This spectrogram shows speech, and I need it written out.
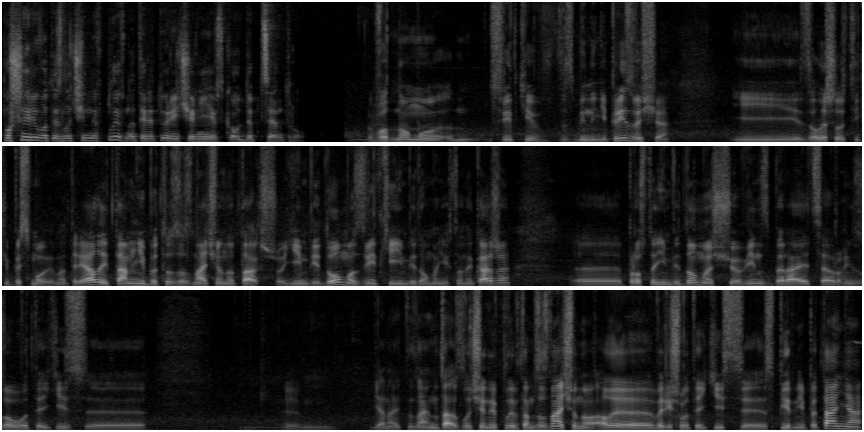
поширювати злочинний вплив на території Чернігівського депцентру. В одному свідків змінені прізвища, і залишились тільки письмові матеріали. І там нібито зазначено так, що їм відомо, звідки їм відомо, ніхто не каже. Е, Просто їм відомо, що він збирається організовувати якісь. е, ем, Я навіть не знаю, ну так, злочинний вплив там зазначено, але вирішувати якісь е, спірні питання,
